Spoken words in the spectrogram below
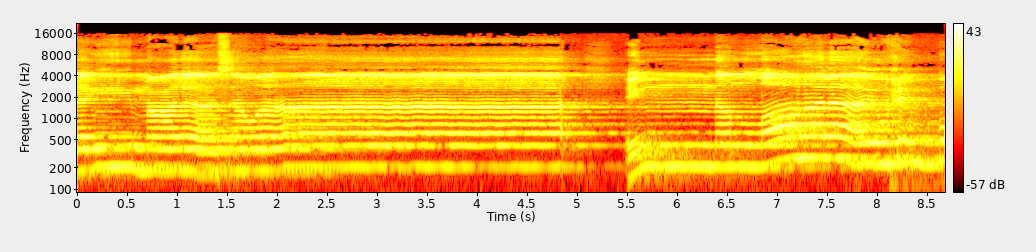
إليهم على سواء إن الله لا يحب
